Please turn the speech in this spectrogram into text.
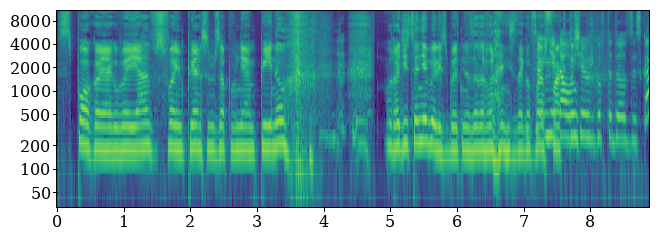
Spoko, jakby ja w swoim pierwszym zapomniałem pinu. Rodzice nie byli zbytnio zadowoleni z tego Co, faktu. I nie dało się już go wtedy odzyskać,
